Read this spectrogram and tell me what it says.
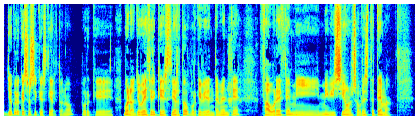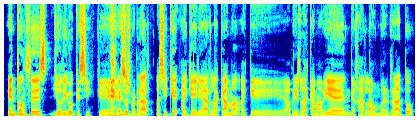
Yo creo que eso sí que es cierto, ¿no? Porque, bueno, yo voy a decir que es cierto porque evidentemente favorece mi, mi visión sobre este tema. Entonces yo digo que sí, que eso es verdad. Así que hay que airear la cama, hay que abrir la cama bien, dejarla un buen rato.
